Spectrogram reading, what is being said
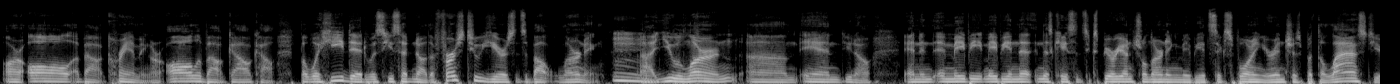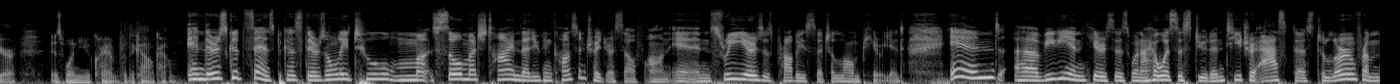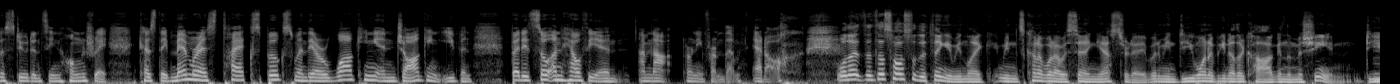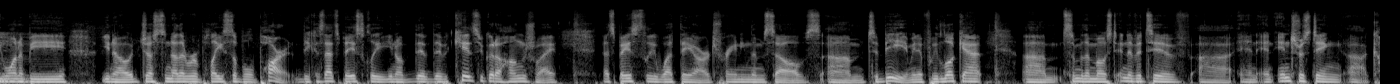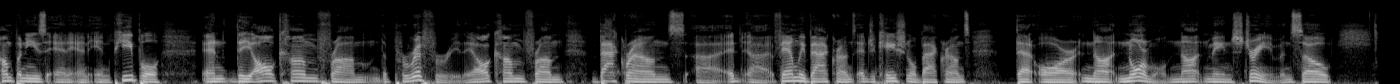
are all about cramming, are all about Gaokao. But what he did was he said, no, the first two years it's about learning. Uh, you learn, um, and you know, and in, and maybe maybe in, the, in this case it's experiential learning, maybe it's exploring your interests. But the last year is when you cram for the Gaokao. And there's good sense because there's only too much, so much time that you can concentrate yourself on, and three years is probably such a long period. And uh, Vivian here says, when I was a student, teacher asked us to learn from the students in Heng Shui because they They memorize textbooks when they are walking and jogging, even. But it's so unhealthy, and I'm not learning from them at all. Well, that, that's also the thing. I mean, like, I mean, it's kind of what I was saying yesterday. But I mean, do you want to be another cog in the machine? Do you want to be, you know, just another replaceable part? Because that's basically, you know, the, the kids who go to Heng Shui, that's basically what they are training themselves um, to be. I mean, if we look at um, some of the most innovative uh, and, and interesting uh, companies and, and, and people, and they all come from the periphery. They all come from backgrounds, uh, ed, uh, family backgrounds, educational backgrounds that are not normal, not mainstream. And so,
